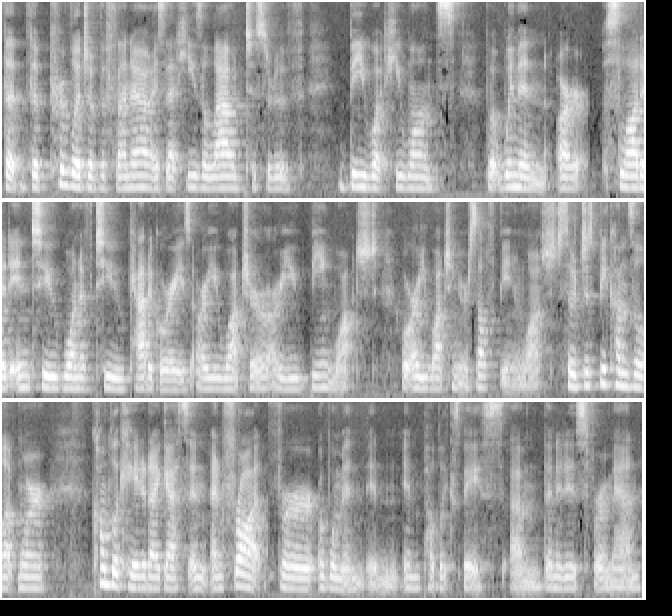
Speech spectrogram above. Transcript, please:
That the privilege of the flaneur is that he's allowed to sort of be what he wants but women are slotted into one of two categories. Are you watcher are you being watched? Or are you watching yourself being watched? So it just becomes a lot more complicated, I guess, and, and fraught for a woman in, in public space um, than it is for a man.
